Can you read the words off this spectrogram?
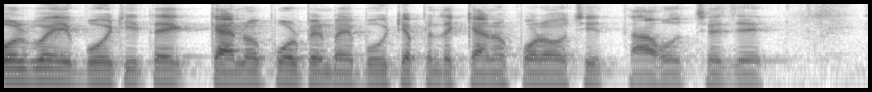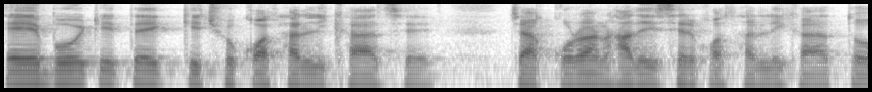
বলব এই বইটিতে কেন পড়বেন বা এই বইটি আপনাদের কেন পড়া উচিত? তা হচ্ছে যে এই বইটিতে কিছু কথা লেখা আছে, যা কোরআন হাদিসের কথা লেখা। তো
